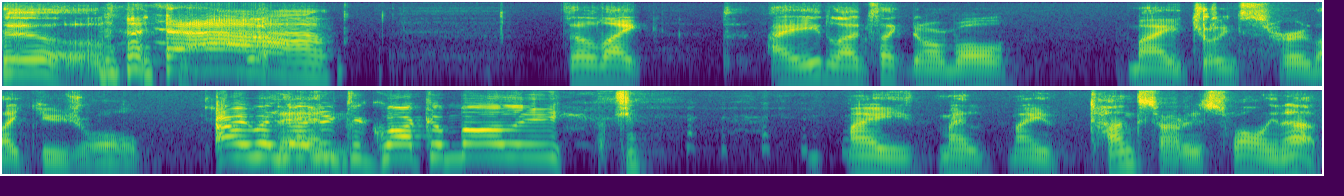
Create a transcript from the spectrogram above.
Ew. So like, I ate lunch like normal. My joints hurt like usual. I'm Then- allergic to guacamole. my my my tongue started swelling up.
